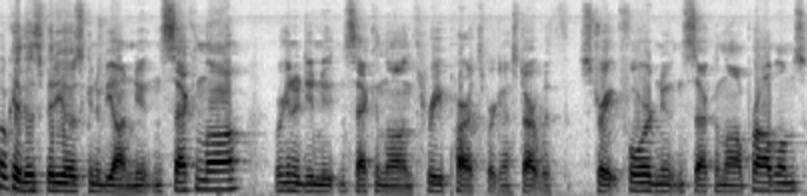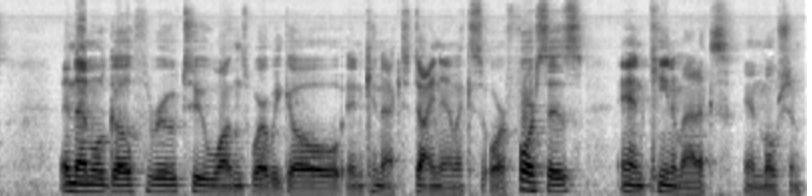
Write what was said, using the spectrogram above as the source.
Okay, this video is going to be on Newton's second law. We're going to do Newton's second law in three parts. We're going to start with straightforward Newton's second law problems, and then we'll go through to ones where we go and connect dynamics or forces and kinematics and motion.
